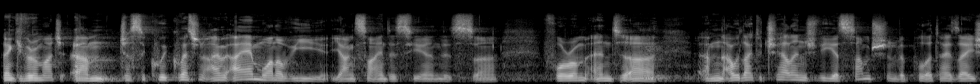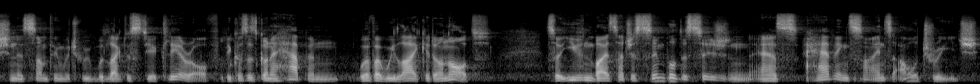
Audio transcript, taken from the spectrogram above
Thank you very much. Um, just a quick question. I, I, am one of the young scientists here in this uh, forum, and uh, um, I would like to challenge the assumption that politicization is something which we would like to steer clear of, because it's going to happen whether we like it or not. So even by such a simple decision as having science outreach,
